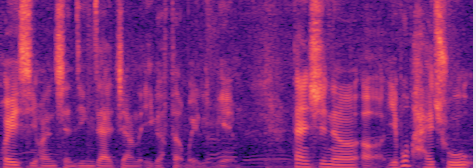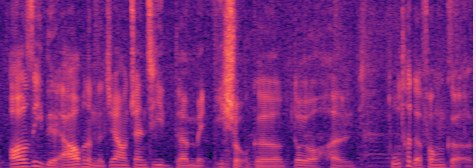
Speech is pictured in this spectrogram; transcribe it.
会喜欢沉浸在这样的一个氛围里面。但是呢，呃，也不排除 Ozzy 的 album 的这张专辑的每一首歌都有很独特的风格。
